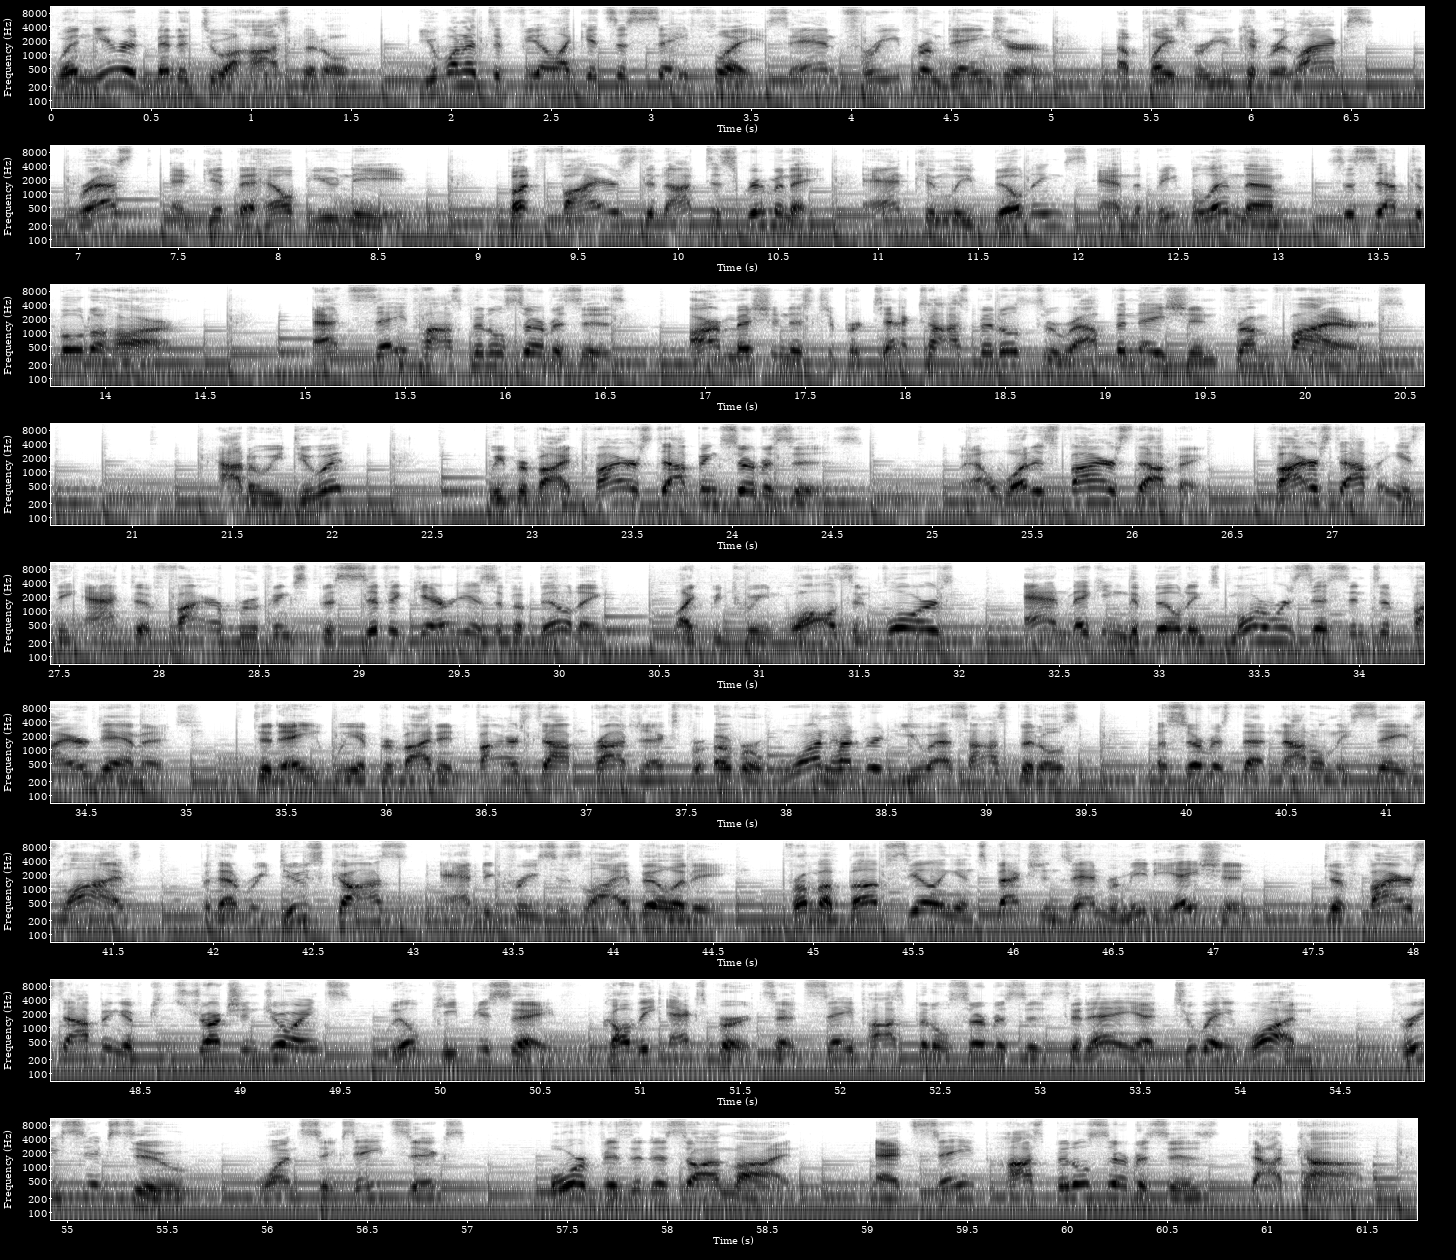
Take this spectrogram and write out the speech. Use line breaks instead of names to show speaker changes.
When you're admitted to a hospital, you want it to feel like it's a safe place and free from danger. A place where you can relax, rest, and get the help you need. But fires do not discriminate and can leave buildings and the people in them susceptible to harm. At Safe Hospital Services, our mission is to protect hospitals throughout the nation from fires. How do we do it? We provide fire stopping services. Well, what is fire stopping? Fire stopping is the act of fireproofing specific areas of a building, like between walls and floors, and making the buildings more resistant to fire damage. To date, we have provided fire stop projects for over 100 U.S. hospitals, a service that not only saves lives, but that reduces costs and decreases liability. From above ceiling inspections and remediation to fire stopping of construction joints, we'll keep you safe. Call the experts at Safe Hospital Services today at 281 362 1686 or visit us online at safehospitalservices.com.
